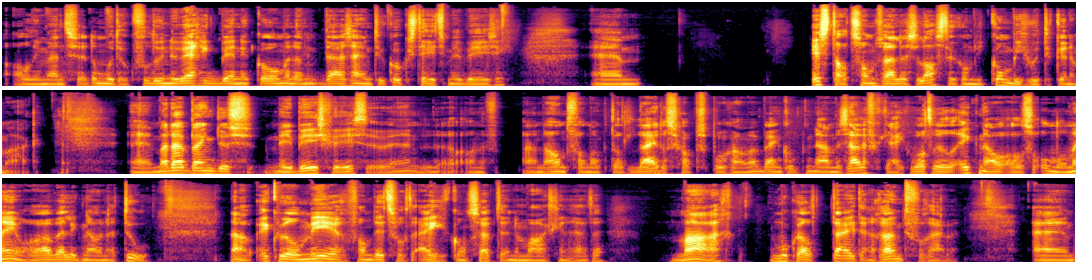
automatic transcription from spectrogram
al die mensen, er moet ook voldoende werk binnenkomen. Dan, daar zijn we natuurlijk ook steeds mee bezig. Ehm, is dat soms wel eens lastig om die combi goed te kunnen maken. Eh, maar daar ben ik dus mee bezig geweest. eh, aan, de, aan de hand van ook dat leiderschapsprogramma ben ik ook naar mezelf gekeken. Wat wil ik nou als ondernemer? Waar wil ik nou naartoe? Nou, ik wil meer van dit soort eigen concepten in de markt gaan zetten. Maar daar moet ik wel tijd en ruimte voor hebben. Ehm,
